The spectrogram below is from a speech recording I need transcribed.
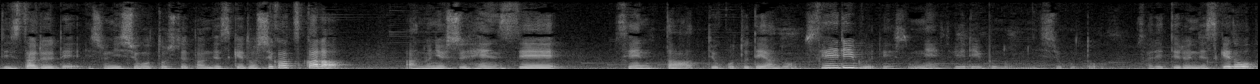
デジタルで一緒に仕事してたんですけど4月からあのニュース編成センターということであの整理部ですね。整理部の仕事されてるんですけど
